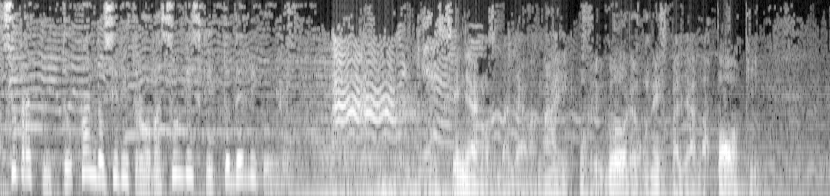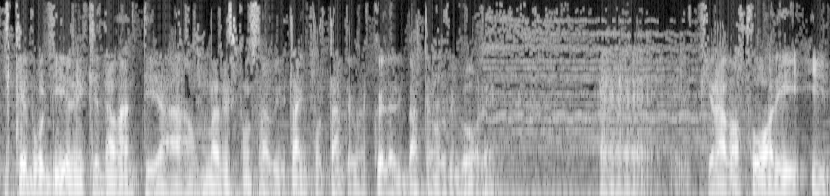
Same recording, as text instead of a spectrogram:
soprattutto quando si ritrova sul dischetto del rigore. Segna non sbagliava mai un rigore o ne sbagliava pochi, il che vuol dire che davanti a una responsabilità importante come quella di battere un rigore eh, tirava fuori il,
